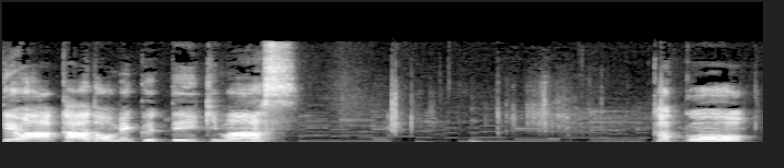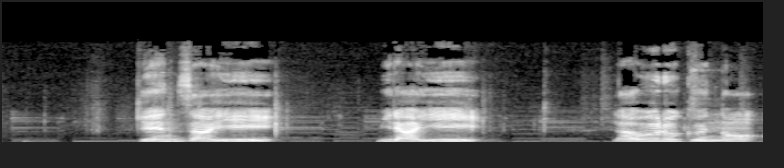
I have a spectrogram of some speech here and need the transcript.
では、カードをめくっていきます。過去、現在、未来、ラウールくんの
